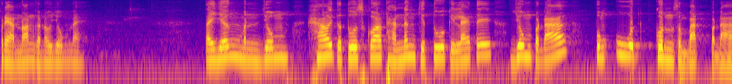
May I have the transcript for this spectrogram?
ព្រះអនន្តក៏នៅយំដែរ តែយើងមិនយំហើយទទួលស្គាល់ថានឹងជាតួកិលេសទេយំបដើពងអួតគុណសម្បត្តិបដើ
